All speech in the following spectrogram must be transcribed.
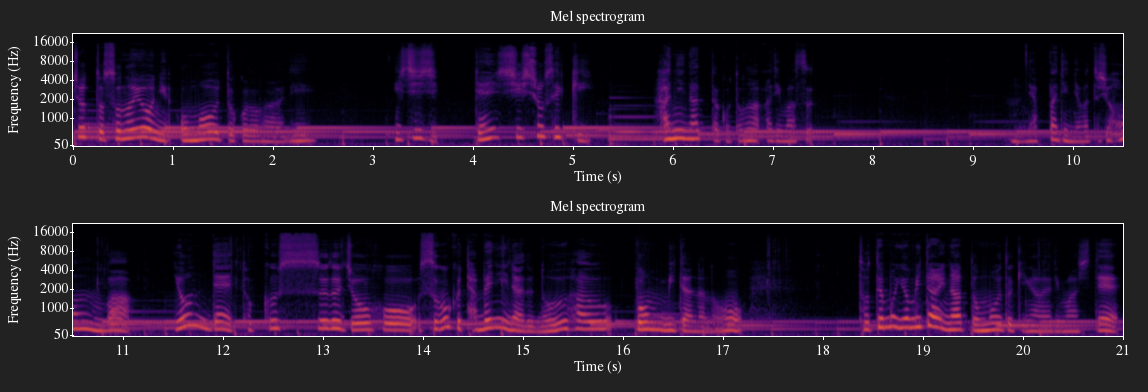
ちょっとそのように思うところがあり一時電子書籍派になったことがあります、やっぱりね私本は読んで得する情報すごくためになるノウハウ本みたいなのをとても読みたいなと思う時がありまして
